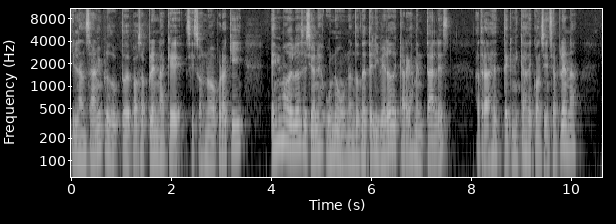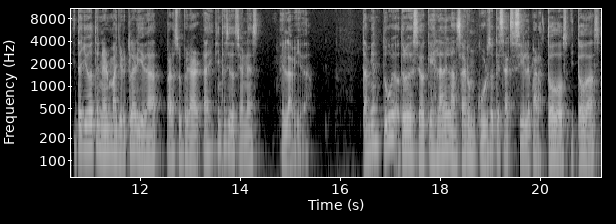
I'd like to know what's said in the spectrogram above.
y lanzar mi producto de pausa plena, que si sos nuevo por aquí, es mi modelo de sesiones 1-1 en donde te libero de cargas mentales a través de técnicas de conciencia plena y te ayuda a tener mayor claridad para superar las distintas situaciones de la vida. También tuve otro deseo que es la de lanzar un curso que sea accesible para todos y todas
